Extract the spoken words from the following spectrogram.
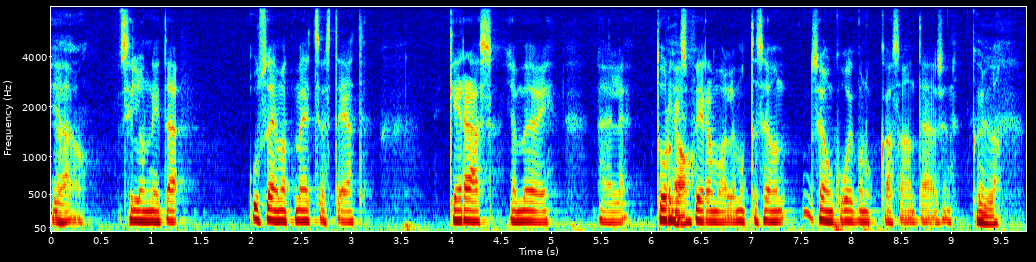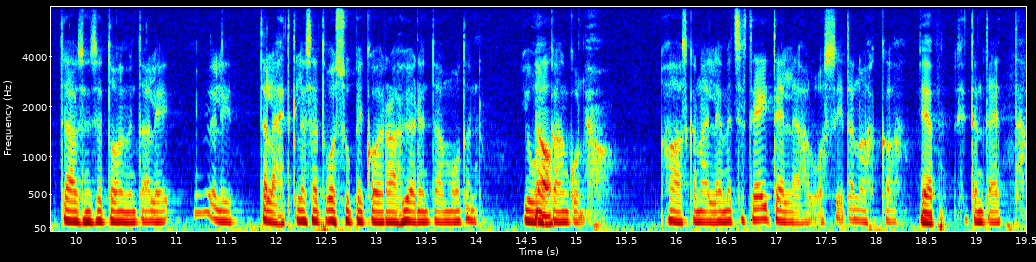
Ja joo. silloin niitä useimmat metsästäjät keräs ja möi näille turkisfirmoille, mutta se on, se on kuivunut kasaan täysin, Kyllä. täysin se toiminta. Eli, eli tällä hetkellä sä et voi supikoiraa hyödyntää muuten juurikaan kuin haaskana, ellei metsästäjä itselleen halua siitä nahkaa Jep. sitten teettää.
